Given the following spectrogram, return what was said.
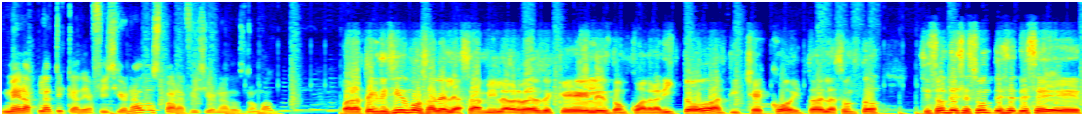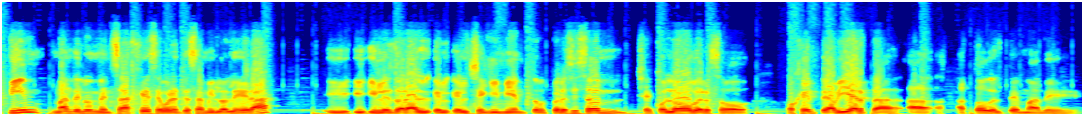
mera plática de aficionados para aficionados, ¿no, Mau? Para tecnicismos, háblenle a Sammy, la verdad es de que él es don cuadradito, anticheco y todo el asunto. Si son de ese, de ese, team, mándenle un mensaje, seguramente Sammy lo leerá y, les dará el, seguimiento. Pero si son checo lovers o, gente abierta a, todo el tema de,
